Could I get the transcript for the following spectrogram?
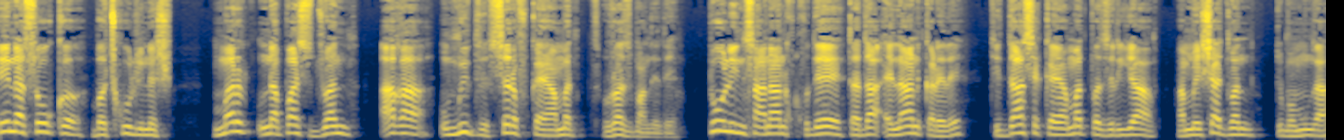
دینه څوک بچکولی نشي مر نه پس ژوند هغه امید صرف قیامت ورځ باندې ده ټول انسانان خوده ته دا اعلان کړی دی چې دا سه قیامت په ذریعہ همیشه ژوند کې بمونګه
